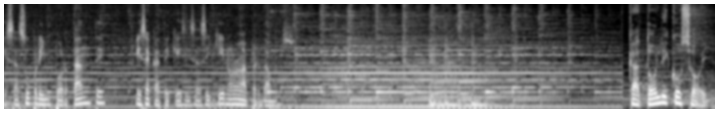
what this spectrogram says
Esa súper importante, esa catequesis, así que no la perdamos. Católico soy.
